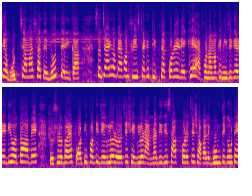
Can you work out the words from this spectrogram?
যে হচ্ছে আমার সাথে দুধ তেরিকা। সো যাই হোক এখন ফ্রিজটাকে ঠিকঠাক করে রেখে এখন আমাকে নিজেকে রেডি হতে হবে। শ্বশুর ঘরে পটি ফটি যেগুলো রয়েছে, সেগুলো রান্না দিদি সাফ করেছে। সকালে ঘুম থেকে উঠে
